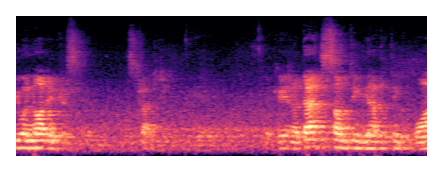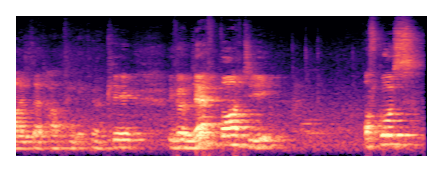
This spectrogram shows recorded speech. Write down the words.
you are not interested in strategy. Okay, now that's something you have to think, why is that happening? Okay, if you're a left party, of course,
